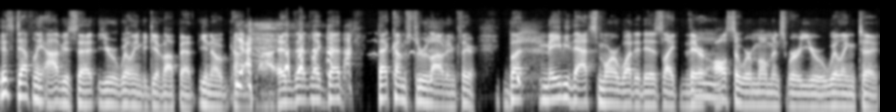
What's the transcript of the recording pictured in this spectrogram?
it's definitely obvious that you're willing to give up at you know God, yeah. that like that that comes through loud and clear but maybe that's more what it is like there mm. also were moments where you're willing to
